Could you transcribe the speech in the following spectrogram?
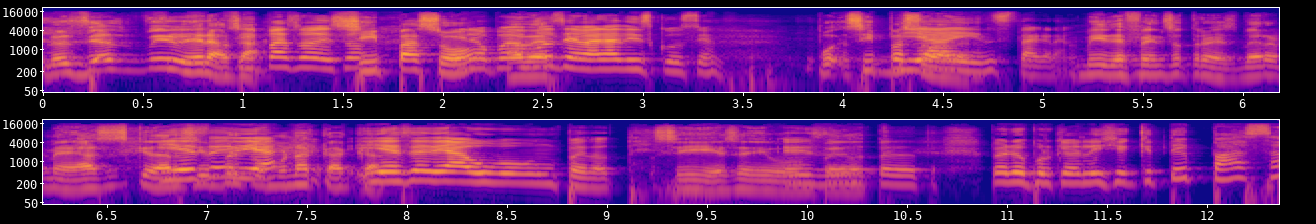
Los días pedera, o sea, sí pasó eso. Sí pasó. y lo a podemos ver, llevar a discusión. Pues, sí pasó. vía. Instagram. Mi defensa otra vez. Ver, me haces quedar siempre día- como una caca. Y ese día hubo un pedote. Sí, ese día hubo un Ese es un pedote. pedote. Pero porque yo le dije, ¿qué te pasa?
